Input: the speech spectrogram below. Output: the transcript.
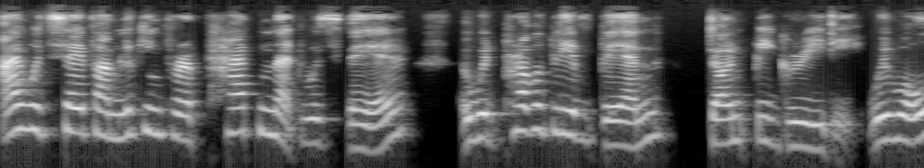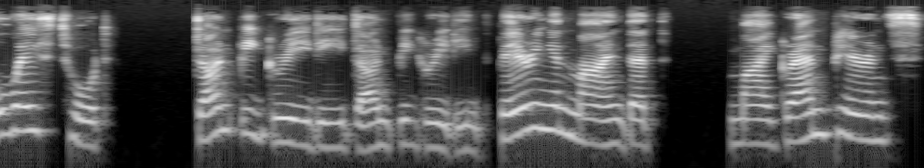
I would say if I'm looking for a pattern that was there, it would probably have been don't be greedy. We were always taught, don't be greedy, don't be greedy, bearing in mind that my grandparents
